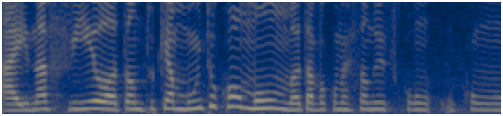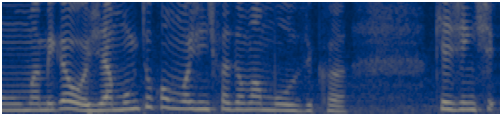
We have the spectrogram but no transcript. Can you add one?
aí na fila, tanto que é muito comum, eu estava conversando isso com, com uma amiga hoje, é muito comum a gente fazer uma música que a gente,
